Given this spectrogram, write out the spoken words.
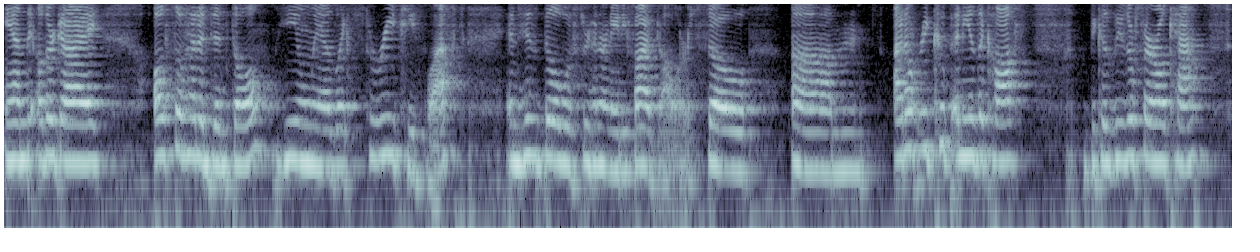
And the other guy also had a dental. He only has like three teeth left and his bill was $385 so um, I don't recoup any of the costs because these are feral cats.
